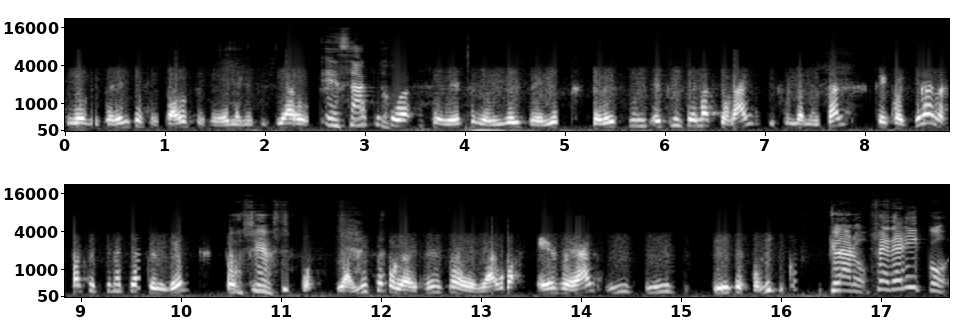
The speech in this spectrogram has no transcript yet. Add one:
los diferentes estados que se ven beneficiados. Exacto. No va a suceder, te lo digo en serio, pero es un, es un tema actual y fundamental que cualquiera de las partes tiene que atender. Así es. La lucha por la defensa del agua es real y sin límites políticos. Claro, Federico,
